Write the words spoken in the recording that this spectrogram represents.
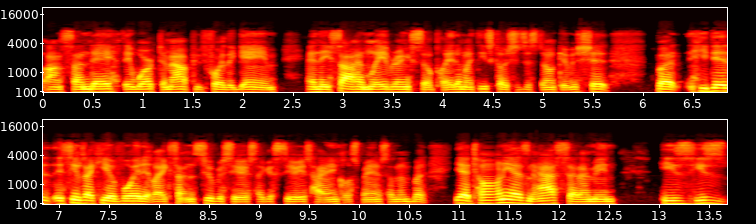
on Sunday. They worked him out before the game, and they saw him laboring, still played him. Like these coaches just don't give a shit. But he did. It seems like he avoided like something super serious, like a serious high ankle sprain or something. But yeah, Toney as an asset. I mean, he's he's.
